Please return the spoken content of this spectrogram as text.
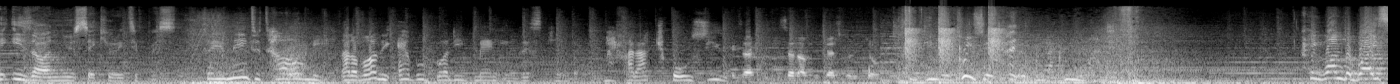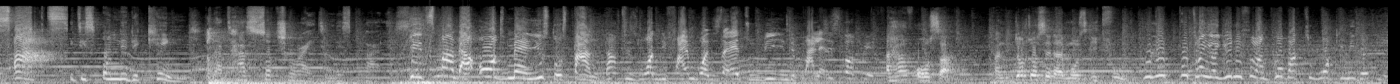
He is our new security person. So you mean to tell me that of all the able-bodied men in this kingdom, my father chose you? Exactly. He said I'm the best for the job. I want the boy sacked. It is only the king that has such right in this palace. It's man that old men used to stand. That is what the fine boy decided to be in the palace. Stop it. I have ulcer, and the doctor said I must eat food. Will you put on your uniform and go back to work immediately?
